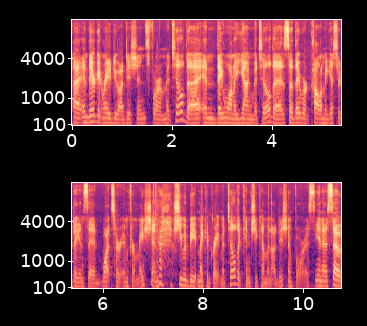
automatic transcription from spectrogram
uh, and they're getting ready to do auditions for Matilda, and they want a young Matilda. So they were calling me yesterday and said, "What's her information? she would be make a great Matilda. Can she come and audition for us?" You know, so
